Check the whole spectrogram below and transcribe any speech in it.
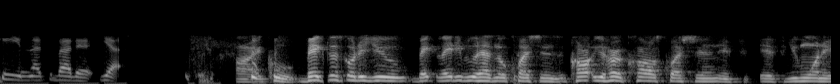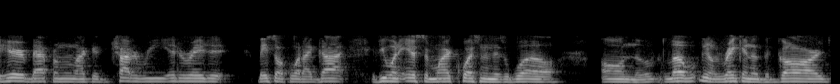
team. That's about it. Yes. All right, cool. Bakes, let's go to you. Bake, Lady Blue has no questions. Carl, you heard Carl's question. If if you want to hear it back from him, I could try to reiterate it based off what I got. If you want to answer my question as well on the level, you know, ranking of the guards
